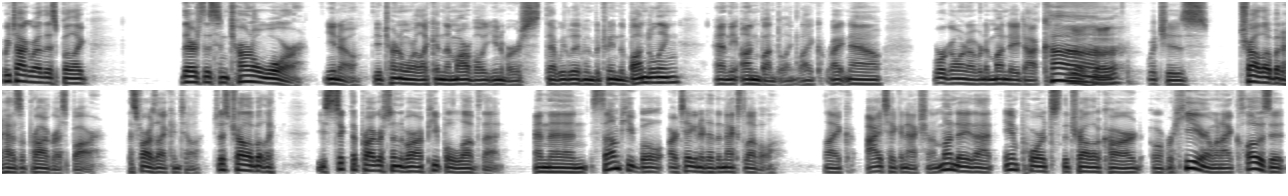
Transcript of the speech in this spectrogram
we talk about this, but like there's this internal war, you know, the eternal war, like in the Marvel universe that we live in between the bundling and the unbundling. Like right now, we're going over to Monday.com, Uh-huh. which is Trello, but it has a progress bar, as far as I can tell. Just Trello, but like you stick the progress in the bar, people love that. And then some people are taking it to the next level. Like I take an action on Monday that imports the Trello card over here. And when I close it,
